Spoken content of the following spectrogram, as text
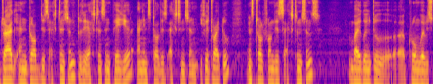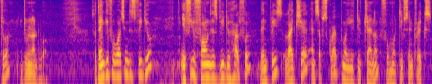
drag and drop this extension to the extension page here and install this extension. If you try to install from these extensions by going to uh, chrome web store it will not work so thank you for watching this video. If you found this video helpful then please like share and subscribe to my youtube channel for more tips and tricks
